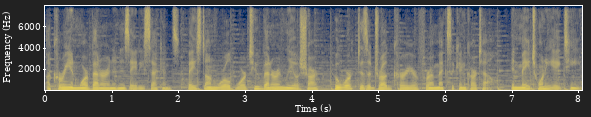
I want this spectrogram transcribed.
a Korean War veteran in his 80 seconds, based on World War II veteran Leo Sharp, who worked as a drug courier for a Mexican cartel. In May 2018,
